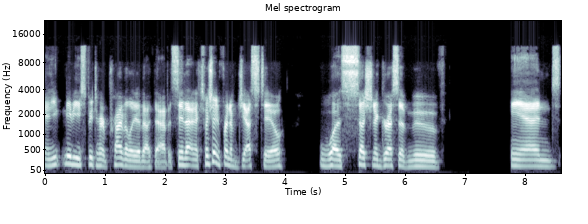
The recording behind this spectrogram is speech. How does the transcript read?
and you maybe you speak to her privately about that but saying that and especially in front of jess too was such an aggressive move and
